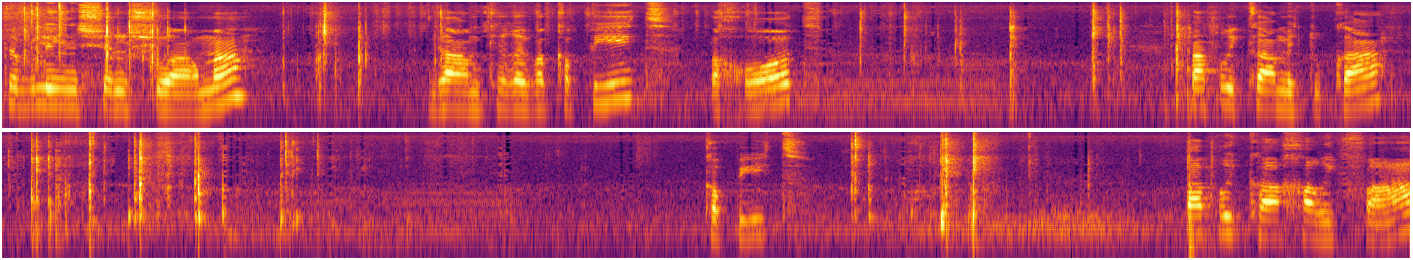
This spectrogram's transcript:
תבלין של שווארמה, גם כרבע כפית, פחות, פפריקה מתוקה, כפית, פפריקה חריפה,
